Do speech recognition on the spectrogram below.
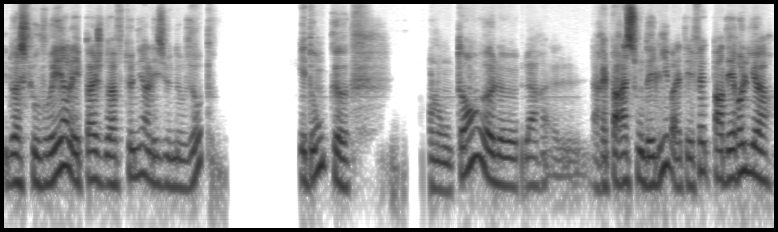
il doit s'ouvrir, les pages doivent tenir les unes aux autres. Et donc, longtemps, euh, la, réparation des livres a été faite par des relieurs.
